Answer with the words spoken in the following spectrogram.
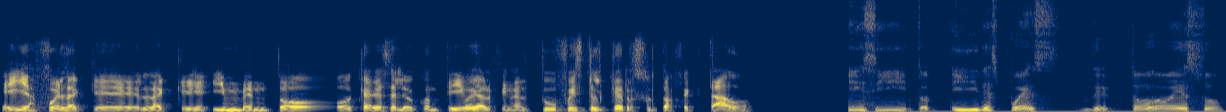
ella fue la que, la que inventó que había salido contigo y al final tú fuiste el que resultó afectado. Sí, sí, y después de todo eso,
